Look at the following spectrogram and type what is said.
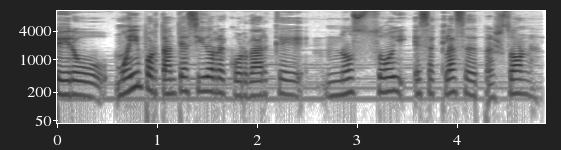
Pero muy importante ha sido recordar que no soy esa clase de persona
